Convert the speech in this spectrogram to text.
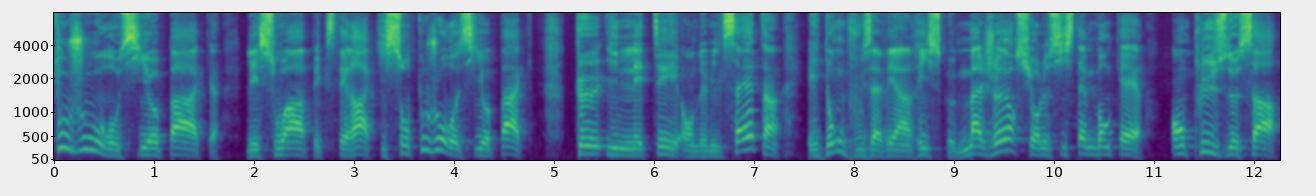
toujours aussi opaques les swaps, etc., qui sont toujours aussi opaques qu'ils l'étaient en 2007. Et donc, vous avez un risque majeur sur le système bancaire. En plus de ça,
